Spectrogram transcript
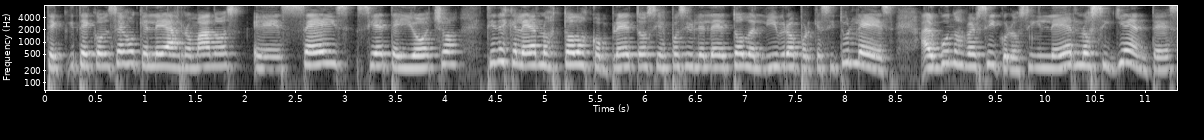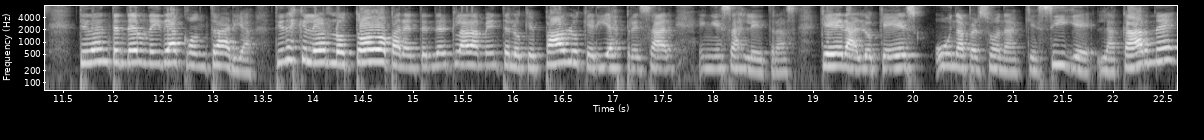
Te, te aconsejo que leas Romanos 6, 7 y 8. Tienes que leerlos todos completos. Si es posible, lee todo el libro. Porque si tú lees algunos versículos sin leer los siguientes, te da a entender una idea contraria. Tienes que leerlo todo para entender claramente lo que Pablo quería expresar en esas letras. Que era lo que es una persona que sigue la carne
